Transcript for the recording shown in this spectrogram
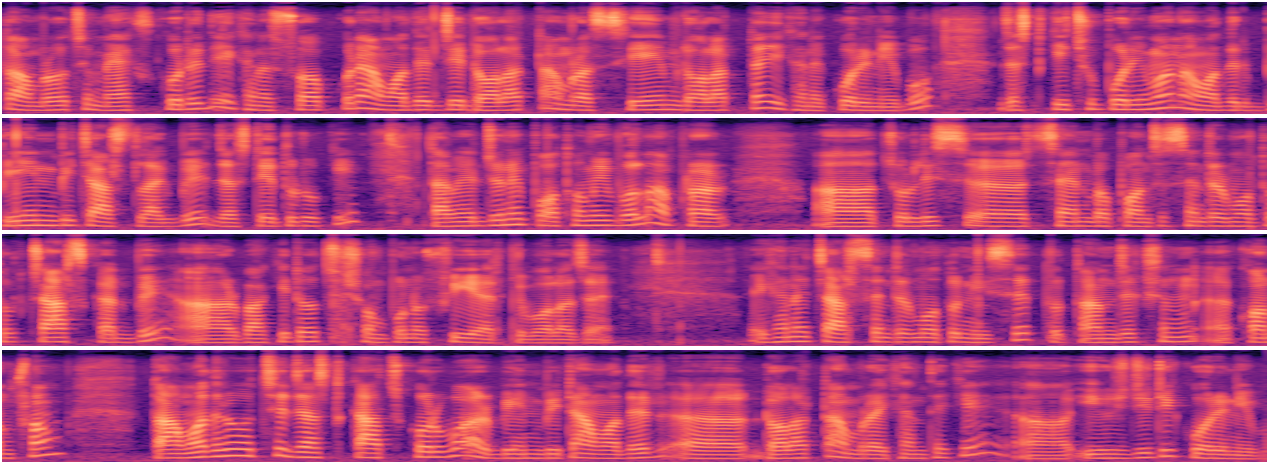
তো আমরা হচ্ছে ম্যাক্স করে দিয়ে এখানে সোয়াপ করে আমাদের যে ডলারটা আমরা সেম ডলারটাই এখানে করে নিব। জাস্ট কিছু পরিমাণ আমাদের বিএনবি চার্জ লাগবে জাস্ট এতটুকুই। তো আমি এর জন্যই প্রথমেই বললাম, আপনার চল্লিশ সেন্ট বা পঞ্চাশ সেন্টের মতো চার্জ কাটবে। আর বাকিটা হচ্ছে সম্পূর্ণ ফ্রি আর কি বলা যায়। এখানে চার সেন্টের মতো নিছে তো ট্রানজ্যাকশন কনফার্ম তো আমাদের হচ্ছে জাস্ট কাজ করব আর বিএনবিটা আমাদের ডলারটা আমরা এখান থেকে ইউএসডিটি করে নিব।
